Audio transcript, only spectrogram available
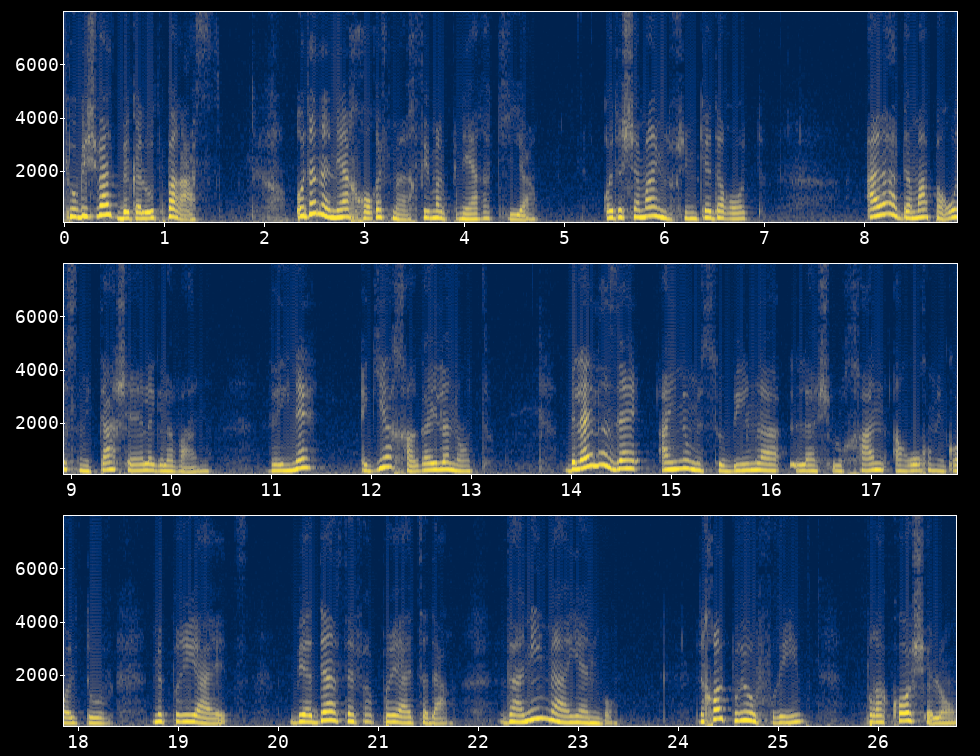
ט"ו בשבט בגלות פרס. עוד ענני החורף מרחפים על פני הרקיע. עוד השמיים לובשים כדרות. על האדמה פרוס מיטה שלג לבן, והנה הגיע חג האילנות. בלילה זה היינו מסובים לשולחן ערוך מכל טוב, מפרי העץ, בידי הספר פרי העץ הדר, ואני מעיין בו. לכל פרי ופרי, פרקו שלו,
